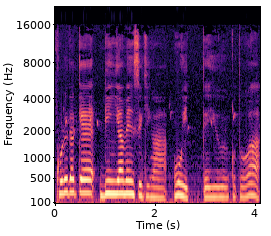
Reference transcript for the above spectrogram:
これだけ林野面積が多いっていうことは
